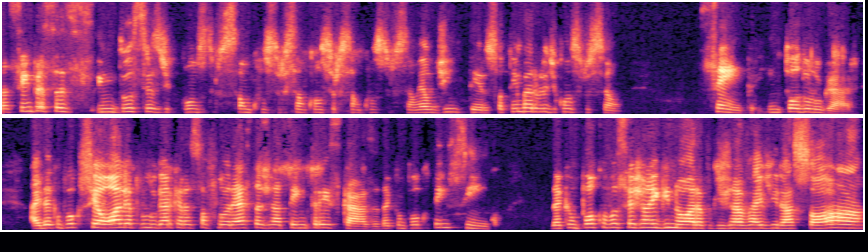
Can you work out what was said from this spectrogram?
Tá sempre essas indústrias de construção, construção, construção, construção. É o dia inteiro, só tem barulho de construção. Sempre, em todo lugar. Aí daqui a pouco você olha para um lugar que era só floresta, já tem três casas. Daqui a pouco tem cinco. Daqui a pouco você já ignora, porque já vai virar só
